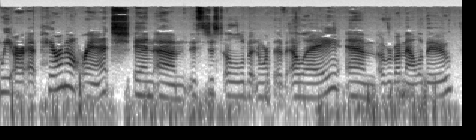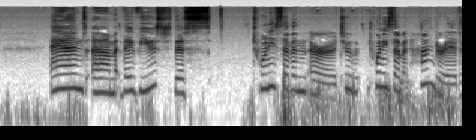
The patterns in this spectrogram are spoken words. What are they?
We are at Paramount Ranch, and um, it's just a little bit north of LA, um, over by Malibu. And um, they've used this 27 or 2,700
